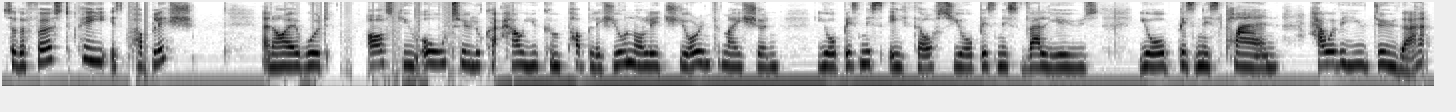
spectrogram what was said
So the first P is publish, and I would ask you all to look at how you can publish your knowledge, your information, your business ethos, your business values, your business plan. However, you do that,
